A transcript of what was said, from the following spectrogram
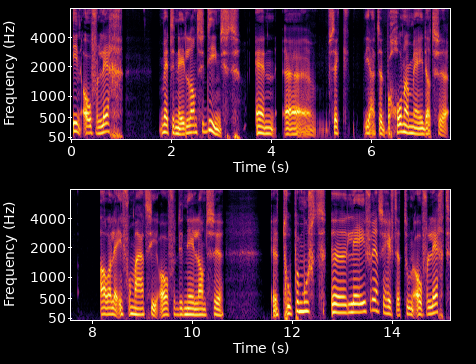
in overleg met de Nederlandse dienst. En uh, ze, ja, het begon ermee dat ze allerlei informatie over de Nederlandse uh, troepen moest leveren. En ze heeft dat toen overlegd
